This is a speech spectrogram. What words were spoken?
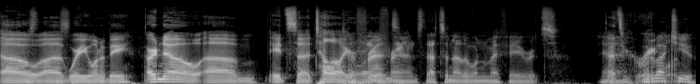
Oh, uh, where you want to be? Or no, um, it's uh, tell all your All friends. That's another one of my favorites. That's a great What about one. you?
